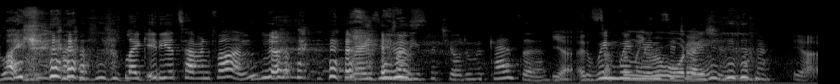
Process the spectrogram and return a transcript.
like like idiots having fun. Yeah. Raising It money is- for children with cancer. Yeah, it's, it's a win-win-win definitely rewarding. situation. Yeah.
